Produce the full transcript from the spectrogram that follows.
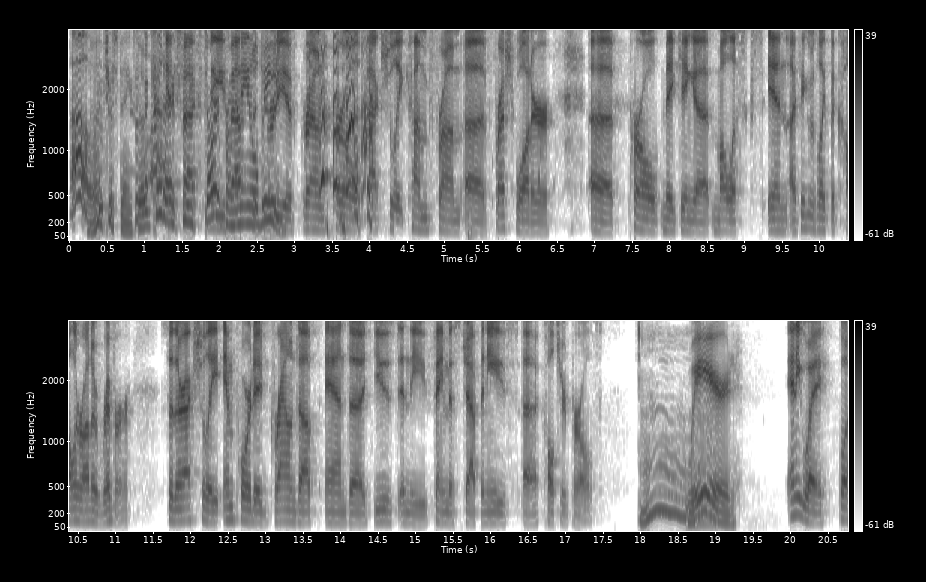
Oh, interesting. So it could In actually fact, start the from an vast anal majority bead. of ground pearls actually come from uh, freshwater uh, pearl making uh, mollusks in, I think it was like the Colorado River. So they're actually imported, ground up, and uh, used in the famous Japanese uh, cultured pearls. Weird. Anyway, well,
